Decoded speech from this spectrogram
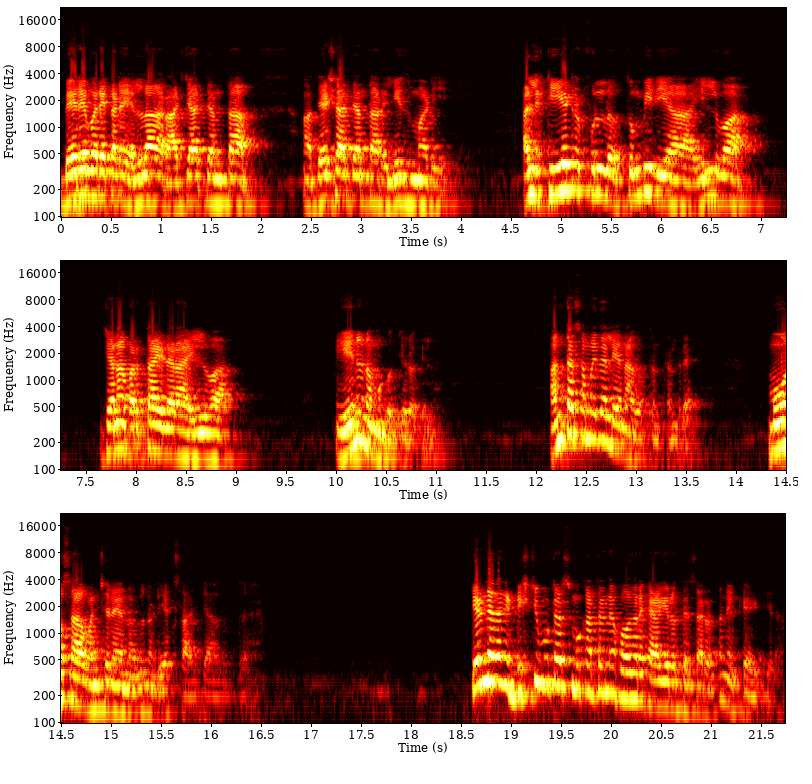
ಬೇರೆ ಬೇರೆ ಕಡೆ ಎಲ್ಲ ರಾಜ್ಯಾದ್ಯಂತ ದೇಶಾದ್ಯಂತ ರಿಲೀಸ್ ಮಾಡಿ, ಅಲ್ಲಿ ಥಿಯೇಟ್ರ್ ಫುಲ್ ತುಂಬಿದೆಯಾ ಇಲ್ವಾ, ಜನ ಬರ್ತಾ ಇದ್ದಾರಾ ಇಲ್ವಾ, ಏನು ನಮಗೆ ಗೊತ್ತಿರೋದಿಲ್ಲ. ಅಂಥ ಸಮಯದಲ್ಲಿ ಏನಾಗುತ್ತೆ ಅಂತಂದರೆ ಮೋಸ, ವಂಚನೆ ಅನ್ನೋದು ನಡೆಯೋಕ್ಕೆ ಸಾಧ್ಯ ಆಗುತ್ತೆ. ಎರಡನೇದಾಗಿ ಡಿಸ್ಟ್ರಿಬ್ಯೂಟರ್ಸ್ ಮುಖಾಂತರನೇ ಹೋದರೆ ಹೇಗಿರುತ್ತೆ ಸರ್ ಅಂತ ನೀವು ಕೇಳ್ತೀರಾ?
